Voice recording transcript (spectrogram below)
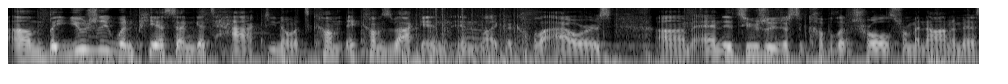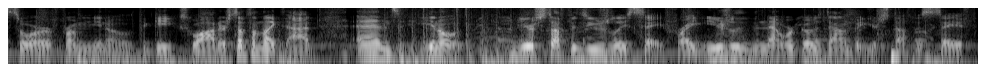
um, but usually when PSN gets hacked you know it's come it comes back in in like a couple of hours um, and it's usually just a couple of trolls from Anonymous or from you know the Geek Squad or something like that. And you know your stuff is usually safe right? Usually the network goes down but your stuff is safe.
